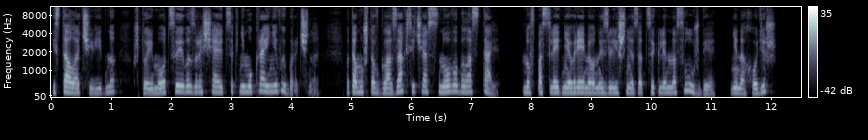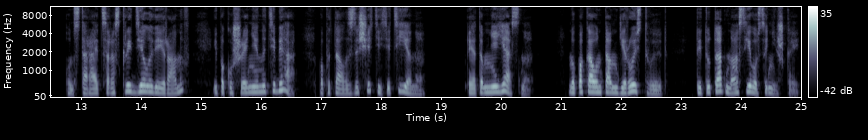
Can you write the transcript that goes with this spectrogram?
И стало очевидно, что эмоции возвращаются к нему крайне выборочно, потому что в глазах сейчас снова была сталь. Но в последнее время он излишне зациклен на службе, не находишь? Он старается раскрыть дело Вейранов и покушение на тебя, попыталась защитить Этьена. Это мне ясно. Но пока он там геройствует, ты тут одна с его сынишкой.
